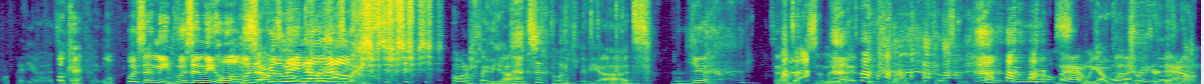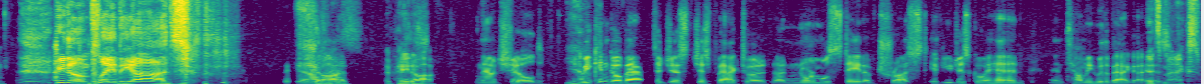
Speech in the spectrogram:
we'll play the odds. Okay. We'll the- wh- What does that mean? What does that mean? Hold on. What does that really mean? No, little no. I want to play the odds. I want to play the odds. Yeah. Sounds like somebody that is not to be trusted. It works. Oh man, we got one times, trader doesn't down. he done played the odds. play the odds. God. It paid off. Now chilled. Yeah. We can go back to just just back to a, a normal state of trust if you just go ahead and tell me who the bad guy it's is. It's Max.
